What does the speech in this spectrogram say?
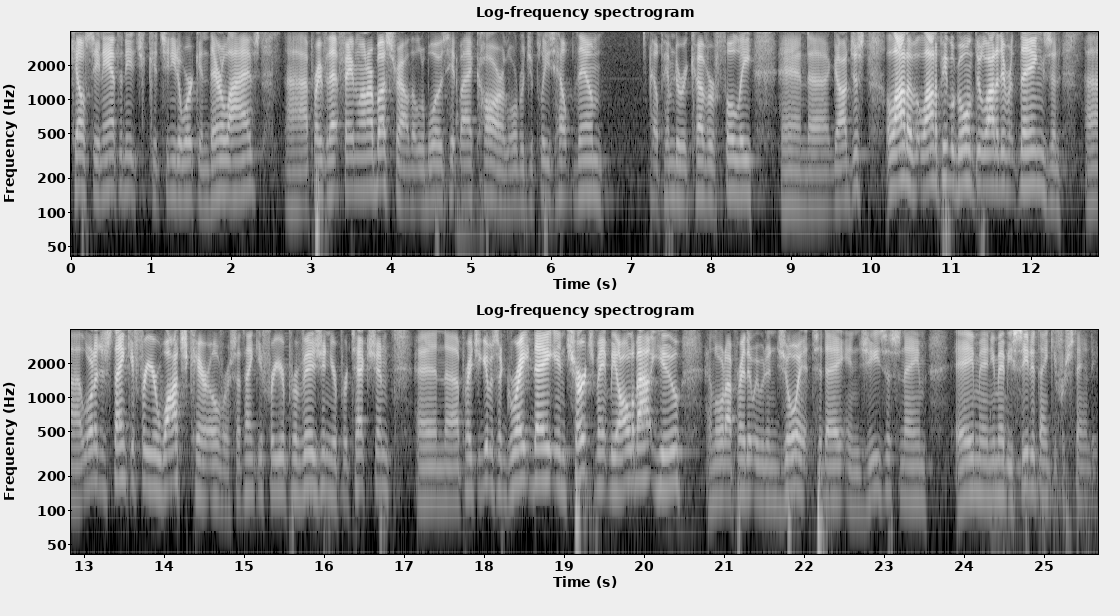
Kelsey and Anthony that you continue to work in their lives. Uh, I pray for that family on our bus route. That little boy was hit by a car. Lord, would you please help them? Help him to recover fully. And uh, god just a lot of a lot of people going through a lot of different things. And uh, lord i just thank you for your watch care over us. I thank you for your provision your protection. And uh, pray that you give us a great day in church. May it be all about you. And lord i pray that we would enjoy it today in jesus name. Amen. You may be seated. Thank you for standing.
